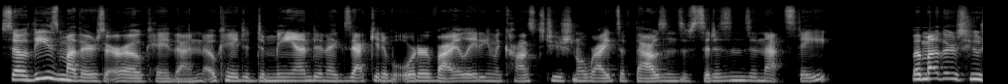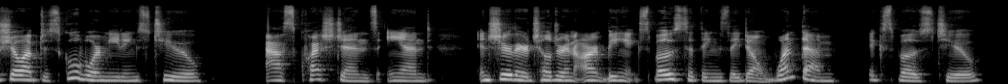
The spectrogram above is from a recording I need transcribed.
So these mothers are okay then, okay to demand an executive order violating the constitutional rights of thousands of citizens in that state. But mothers who show up to school board meetings to ask questions and ensure their children aren't being exposed to things they don't want them exposed to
